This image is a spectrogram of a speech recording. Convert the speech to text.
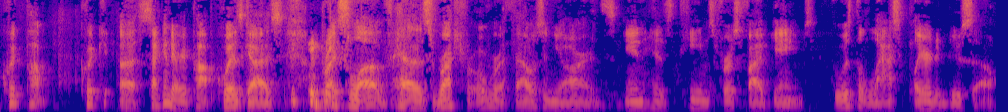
quick pop, quick uh, secondary pop quiz, guys. Bryce Love has rushed for over a thousand yards in his team's first five games. Who was the last player to do so?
